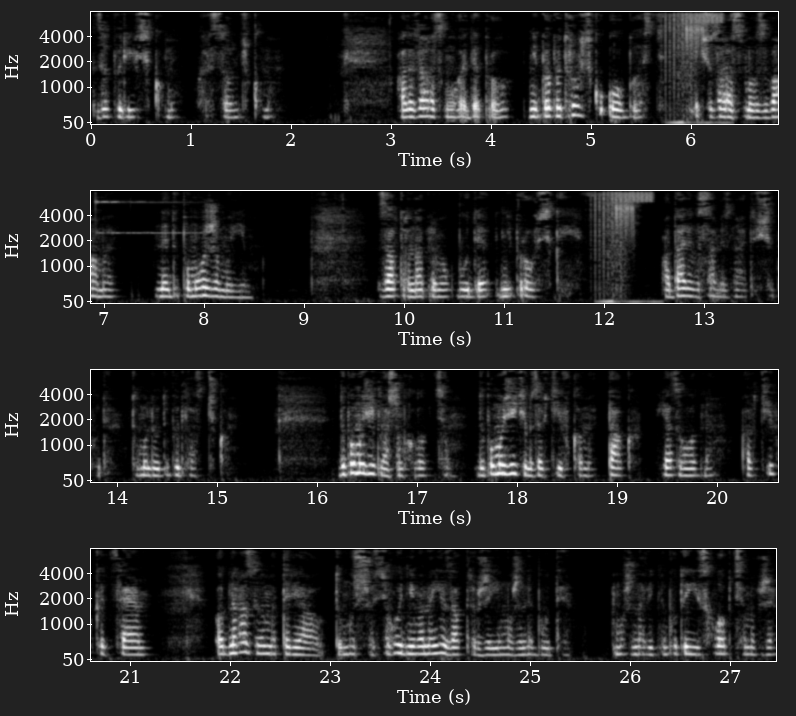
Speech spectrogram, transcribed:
Запорізькому, Херсонському. Але зараз мова йде про Дніпропетровську область. Якщо зараз ми з вами не допоможемо їм, завтра напрямок буде Дніпровський. А далі ви самі знаєте, що буде. Тому, люди, будь ласка, допоможіть нашим хлопцям, допоможіть їм з автівками. Так, я згодна. Автівки це одноразовий матеріал, тому що сьогодні вона є, завтра вже її може не бути. Може навіть не бути її з хлопцями вже.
